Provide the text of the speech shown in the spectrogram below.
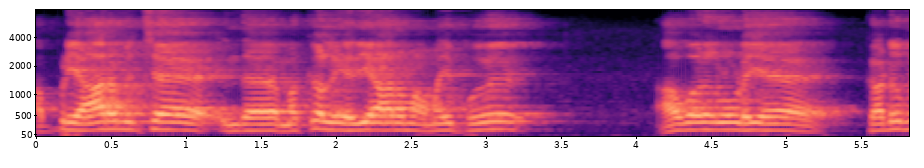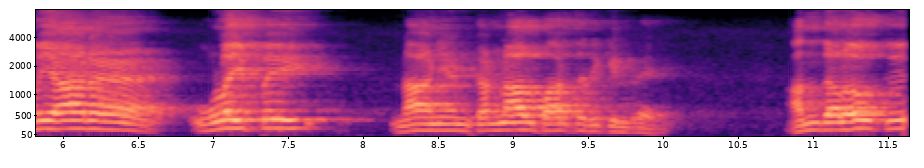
அப்படி ஆரம்பித்த இந்த மக்கள் எதிகாரம் அமைப்பு அவர்களுடைய கடுமையான உழைப்பை நான் என் கண்ணால் பார்த்திருக்கின்றேன். அந்த அளவுக்கு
